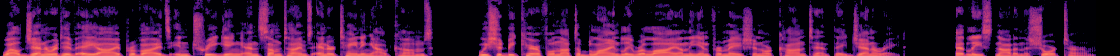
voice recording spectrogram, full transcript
while generative AI provides intriguing and sometimes entertaining outcomes, we should be careful not to blindly rely on the information or content they generate, at least not in the short term.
